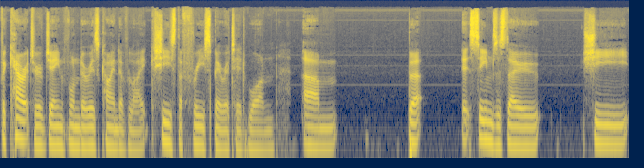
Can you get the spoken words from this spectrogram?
the character of Jane Fonda is kind of like she's the free-spirited one, um, but it seems as though she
